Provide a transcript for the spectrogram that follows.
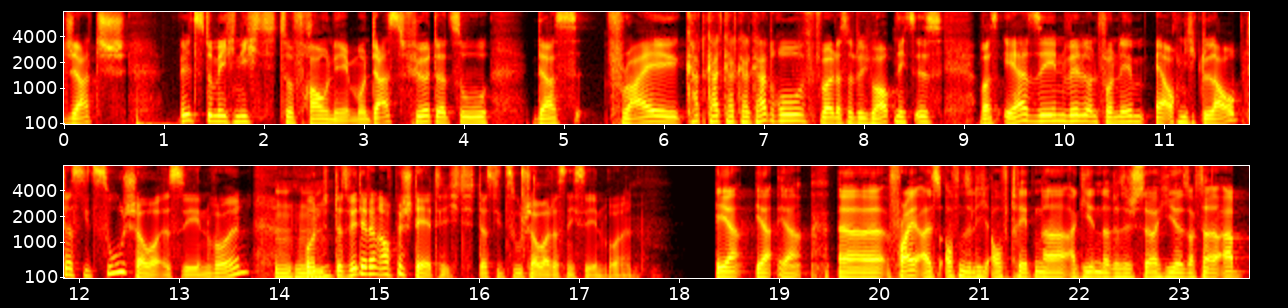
Judge, willst du mich nicht zur Frau nehmen? Und das führt dazu, dass Fry Cut, Cut, Cut, Cut, Cut ruft, weil das natürlich überhaupt nichts ist, was er sehen will und von dem er auch nicht glaubt, dass die Zuschauer es sehen wollen. Mhm. Und das wird ja dann auch bestätigt, dass die Zuschauer das nicht sehen wollen. Ja, ja, ja. Äh, Fry als offensichtlich auftretender, agierender Regisseur hier sagt, er, ah,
